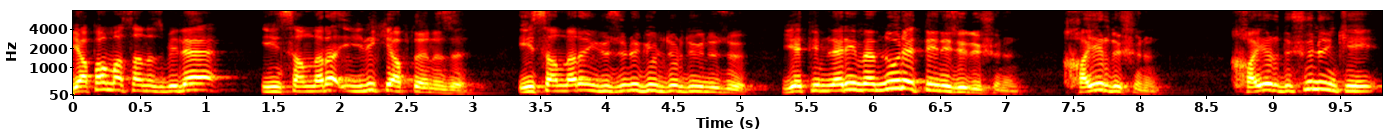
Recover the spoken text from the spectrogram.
Yapamasanız bile insanlara iyilik yaptığınızı, insanların yüzünü güldürdüğünüzü, yetimleri memnun ettiğinizi düşünün. Hayır düşünün. Hayır düşünün ki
